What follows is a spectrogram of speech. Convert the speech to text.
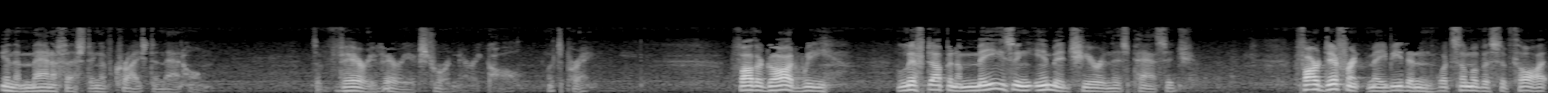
in the manifesting of Christ in that home. It's a very, very extraordinary call. Let's pray. Father God, we lift up an amazing image here in this passage. Far different, maybe, than what some of us have thought.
